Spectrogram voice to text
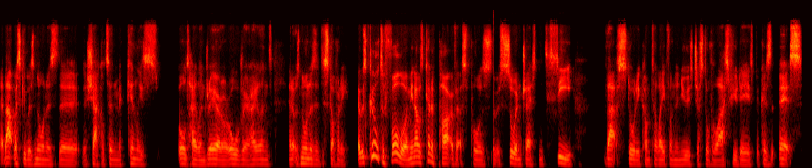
that whiskey was known as the the Shackleton Mackinlay's Old Highland Rare or Old Rare Highland, and it was known as a discovery. It was cool to follow. I mean, I was kind of part of it, I suppose. It was so interesting to see that story come to life on the news just over the last few days because it's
